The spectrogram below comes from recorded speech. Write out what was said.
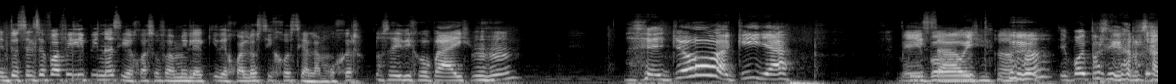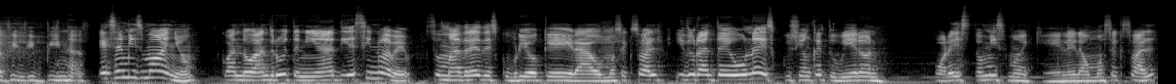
Entonces él se fue a Filipinas y dejó a su familia aquí, dejó a los hijos y a la mujer. O sea, y dijo, bye. Ujú. Yo aquí ya. Me Peace voy. Ajá. Voy por cigarros a Filipinas. Ese mismo año, cuando Andrew tenía 19, su madre descubrió que era homosexual y durante una discusión que tuvieron por esto mismo de que él era homosexual,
